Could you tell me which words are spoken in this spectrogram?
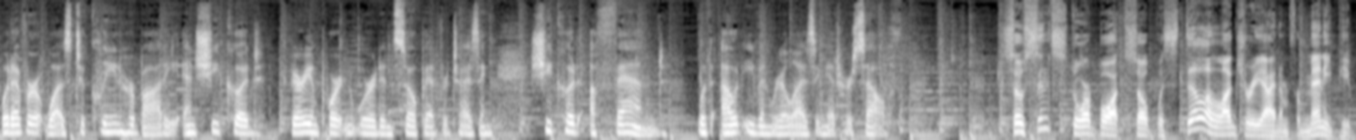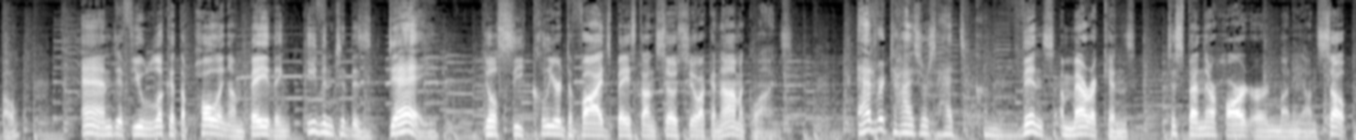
whatever it was to clean her body, and she could, very important word in soap advertising, she could offend without even realizing it herself. So, since store bought soap was still a luxury item for many people, and if you look at the polling on bathing, even to this day, you'll see clear divides based on socioeconomic lines. Advertisers had to convince Americans to spend their hard earned money on soap.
